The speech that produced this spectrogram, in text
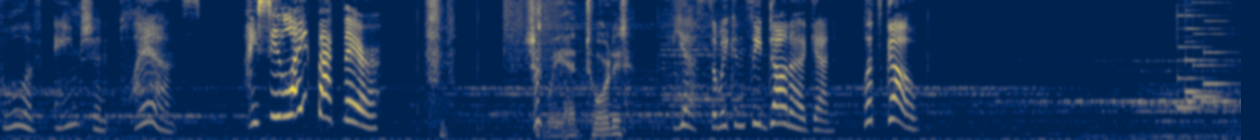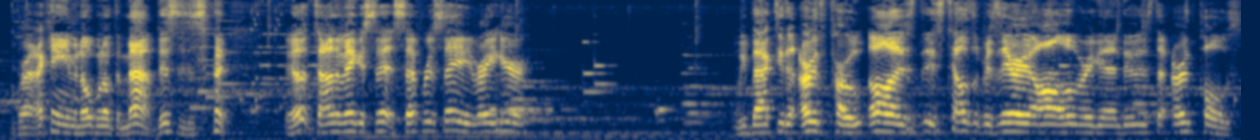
full of ancient plants. I see light back there! Should we head toward it? Yes, so we can see Dana again. Let's go! Bruh, I can't even open up the map. This is. yep, time to make a se- separate save right here. We back to the Earth pro. Oh, this, this tells the Berseria all over again, dude. It's the Earth pose.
